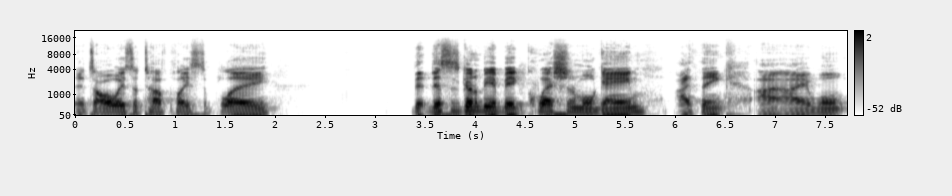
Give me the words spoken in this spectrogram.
it's always a tough place to play this is going to be a big questionable game i think I, I won't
